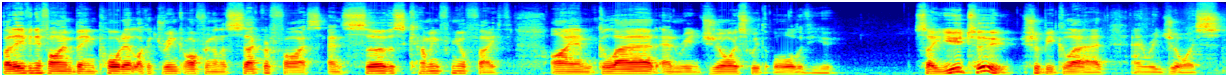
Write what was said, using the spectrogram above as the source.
But even if I am being poured out like a drink offering on the sacrifice and service coming from your faith, I am glad and rejoice with all of you. So you too should be glad and rejoice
